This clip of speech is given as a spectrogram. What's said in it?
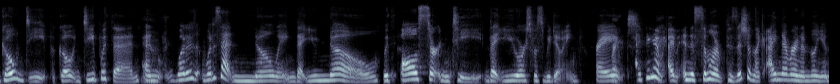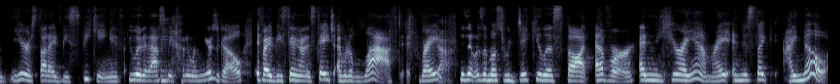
go deep go deep within and what is what is that knowing that you know with all certainty that you are supposed to be doing right? Right. I think I'm, I'm in a similar position. Like I never in a million years thought I'd be speaking. If you would have asked me 21 years ago if I'd be standing on a stage, I would have laughed, right? Yeah. Because it was the most ridiculous thought ever. And here I am, right? And it's like, I know,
